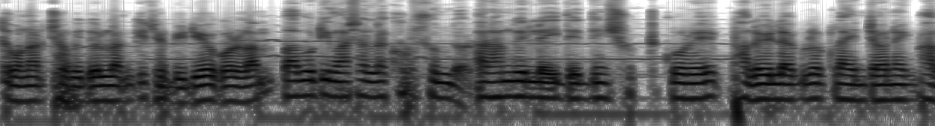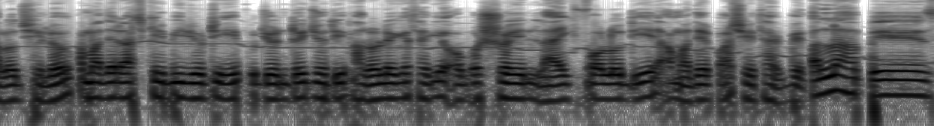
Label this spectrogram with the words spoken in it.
তো ওনার ছবি তুললাম, কিছু ভিডিও করলাম। বাবুটি মাসাল্লাহ খুব সুন্দর। আলহামদুলিল্লাহ ঈদের দিন শুট করে ভালোই লাগল। ক্লায়েন্টটা অনেক ভালো ছিল। আমাদের আজকের ভিডিওটি এই পর্যন্তই। যদি ভালো লেগে থাকে, অবশ্যই লাইক ফলো দিয়ে আমাদের পাশেই থাকবেন। আল্লাহ হাফেজ।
